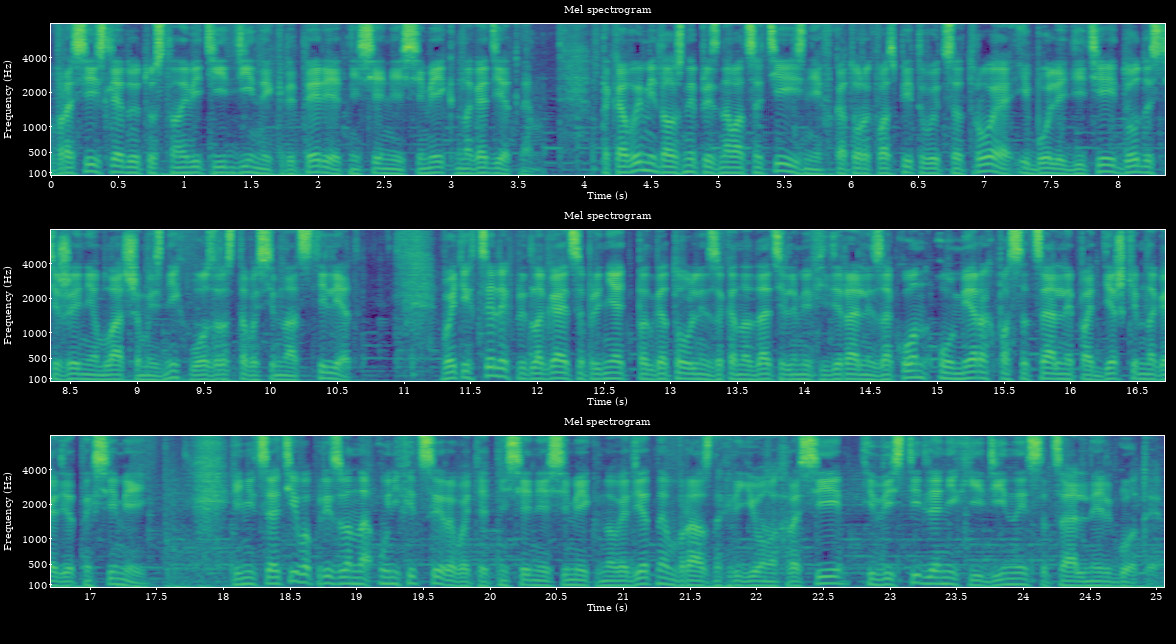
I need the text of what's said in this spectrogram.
В России следует установить единый критерий отнесения семей к многодетным. Таковыми должны признаваться те из них, в которых воспитываются трое и более детей до достижения младшим из них возраста 18 лет. В этих целях предлагается принять подготовленный законодателями федеральный закон о мерах по социальной поддержке многодетных семей. Инициатива призвана унифицировать отнесение семей к многодетным в разных регионах России и ввести для них единые социальные льготы.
